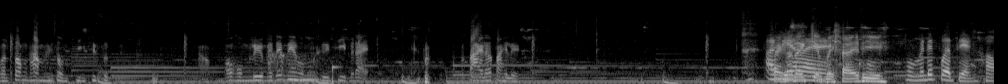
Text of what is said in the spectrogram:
มันต้องทำให้สมจริงที่สุดเอาเอาผมลืมไปได้ไหมผมคืนชีพไม่ได้ ตายแล้วตายเลย อันใครนี้ก็อะได้ไรเก็บไปใช้ทีผมไม่ได้เปิดเสียงเขา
